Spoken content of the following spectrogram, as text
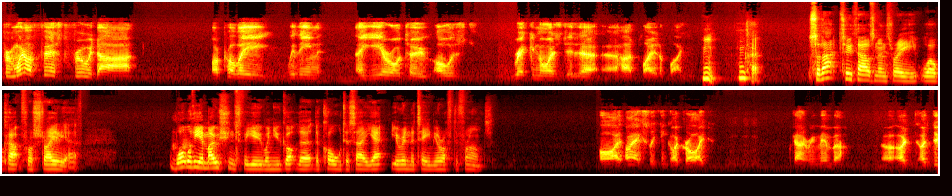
from when I first threw a dart, I probably within a year or two, I was recognised as a, a hard player to play. Hmm, okay. So that 2003 World Cup for Australia, what were the emotions for you when you got the, the call to say, yeah, you're in the team, you're off to France? I, I actually think I cried. I can't remember. I, I, I do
